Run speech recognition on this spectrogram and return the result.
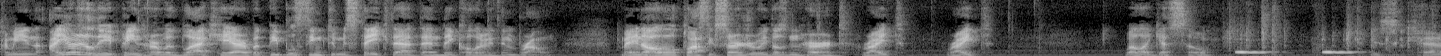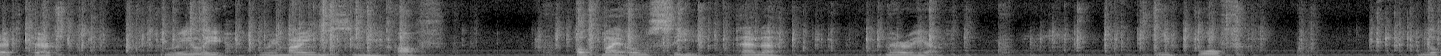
I mean, I usually paint her with black hair, but people seem to mistake that and they color it in brown. Maybe a little plastic surgery doesn't hurt, right? Right? Well, I guess so this character really reminds me of of my OC, Anna Maria. They both look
